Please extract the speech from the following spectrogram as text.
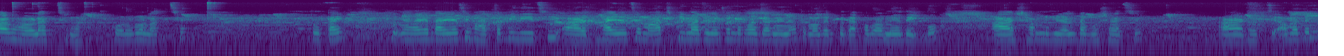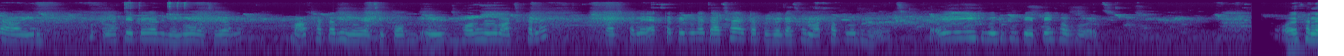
আর ভালো লাগছে না, গরমও লাগছে, তো তাই দাঁড়িয়ে আছি, ভাত চাপিয়ে দিয়েছি, আর ভাই হচ্ছে মাছ, কী মাছ এনেছেন দেখাও জানি না, তোমাদেরকে দেখাবো, আমিও দেখব, আর সামনে বিড়ালটা বসে আছে, আর হচ্ছে আমাদের না ওই পেঁপে গাছ ভেঙে গেছে জানো, মাথাটা ভেঙে গেছে, কম, এই ঝড় হলো মাঝখানে মাঝখানে একটা পেঁপে গাছ আছে আর একটা পেঁপে গাছের মাথা পুরো ভেঙে গেছে এইটুকু পেঁপে সব রয়েছে। ও এখানে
